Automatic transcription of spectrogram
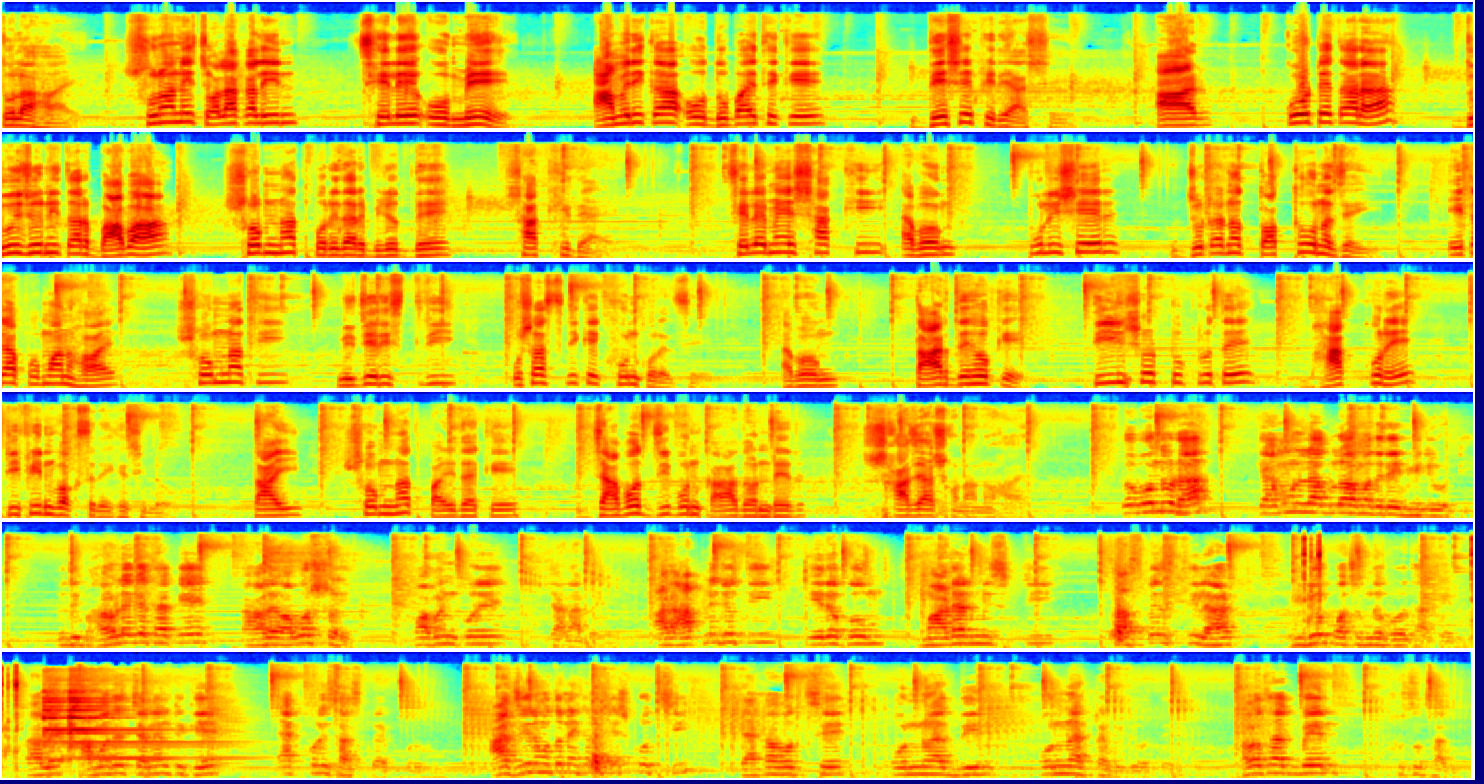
তোলা হয়। শুনানি চলাকালীন ছেলে ও মেয়ে আমেরিকা ও দুবাই থেকে দেশে ফিরে আসে আর কোর্টে তারা দুইজনই তার বাবা সোমনাথ পরিদার বিরুদ্ধে সাক্ষী দেয়। ছেলে মেয়ের সাক্ষী এবং পুলিশের জোটানো তথ্য অনুযায়ী এটা প্রমাণ হয় সোমনাথই নিজের স্ত্রী উষাশ্রীকে খুন করেছে এবং তার দেহকে তিনশো টুকরোতে ভাগ করে টিফিন বক্সে রেখেছিল। তাই সোমনাথ পারিদাকে যাবজ্জীবন কারাদণ্ডের সাজা শোনানো হয়। তো বন্ধুরা, কেমন লাগল আমাদের এই ভিডিওটি? যদি ভালো লেগে থাকে, তাহলে অবশ্যই কমেন্ট করে জানাবেন। আর আপনি যদি এরকম murder mystery suspense thriller video পছন্দ করে থাকেন, তাহলে আমাদের চ্যানেলটিকে এক্ষুনি সাবস্ক্রাইব করুন। আজকের মতন এখানে শেষ করছি। দেখা হচ্ছে অন্য একদিন, অন্য একটা ভিডিওতে। ভালো থাকবেন, সুস্থ থাকবেন।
